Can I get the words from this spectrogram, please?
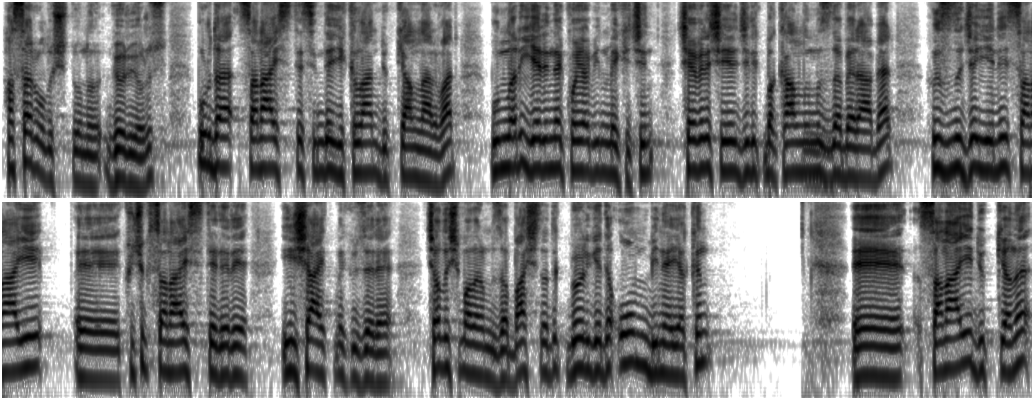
hasar oluştuğunu görüyoruz. Burada sanayi sitesinde yıkılan dükkanlar var. Bunları yerine koyabilmek için Çevre Şehircilik Bakanlığımızla beraber hızlıca yeni sanayi e, küçük sanayi siteleri inşa etmek üzere çalışmalarımıza başladık. Bölgede 10 bine yakın e, sanayi dükkanı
